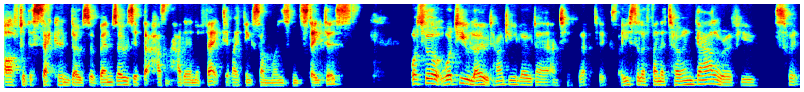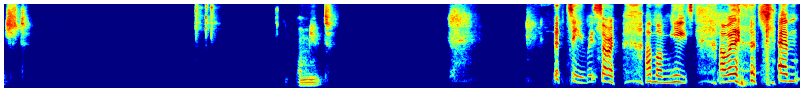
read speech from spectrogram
after the second dose of benzos if that hasn't had an effect, if I think someone's in status. What's your, what do you load? How do you load uh, anti-epileptics? Are you still a phenytoin gal or have you switched? On mute. Sorry, I'm on mute. um,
